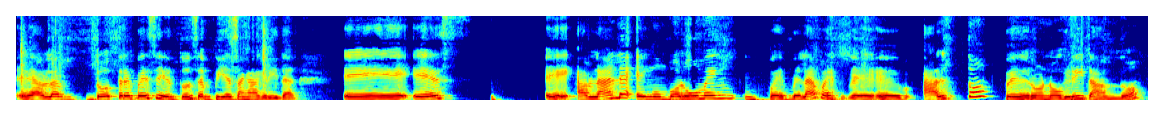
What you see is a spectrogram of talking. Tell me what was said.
eh, hablan dos, tres veces y entonces empiezan a gritar. Eh, es hablarle en un volumen, pues, ¿verdad? Pues alto, pero no gritando.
